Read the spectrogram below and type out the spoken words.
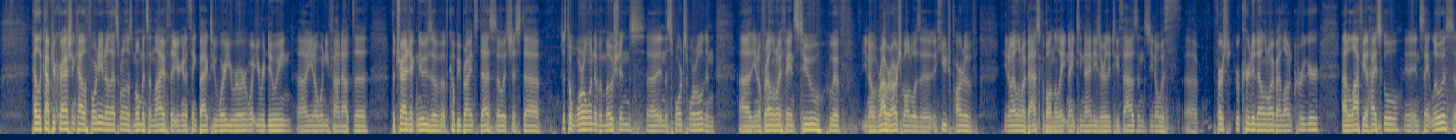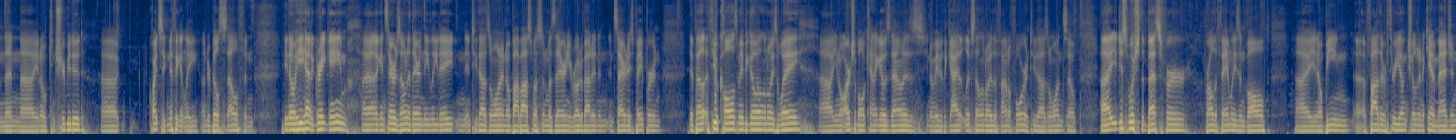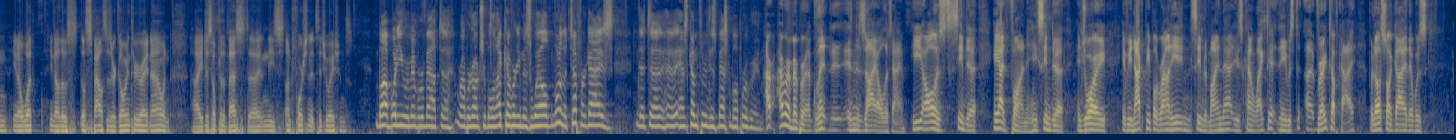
helicopter crash in California, you know, that's one of those moments in life that you're going to think back to where you were, what you were doing, uh, you know, when you found out the the tragic news of, of Kobe Bryant's death. So it's just uh, just a whirlwind of emotions uh, in the sports world, and uh, you know, for Illinois fans too, who have, you know, Robert Archibald was a, a huge part of, you know, Illinois basketball in the late 1990s, early 2000s. You know, with uh, first recruited Illinois by Lon Kruger out of Lafayette High School in, in St. Louis, and then uh, you know contributed uh, quite significantly under Bill Self, and you know he had a great game uh, against Arizona there in the Elite Eight in, in 2001. I know Bob Asmussen was there, and he wrote about it in, in Saturday's paper. And if a, few calls maybe go Illinois' way, uh, you know Archibald kind of goes down as you know maybe the guy that lifts Illinois to the Final Four in 2001. So uh, you just wish the best for for all the families involved. Uh, you know, being a father of three young children, I can't imagine, you know, what you know those those spouses are going through right now, and I just hope for the best uh, in these unfortunate situations. Bob, what do you remember about uh, Robert Archibald? I covered him as well. One of the tougher guys that uh, has come through this basketball program. I, I, remember a glint in his eye all the time. He always seemed to he had fun. And he seemed to enjoy if he knocked people around, he didn't seem to mind that. He just kind of liked it, and he was a very tough guy, but also a guy that was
